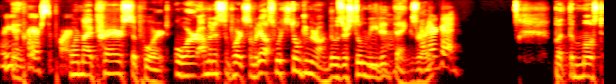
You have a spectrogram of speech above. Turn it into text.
Or your And- prayer support. or my prayer support, or I'm going to support somebody else, which don't get me wrong, those are still needed Mhm. things, And right? they're good. But the most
